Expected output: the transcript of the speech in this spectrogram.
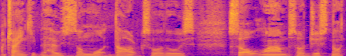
I try and keep the house somewhat dark, so those salt lamps are just not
